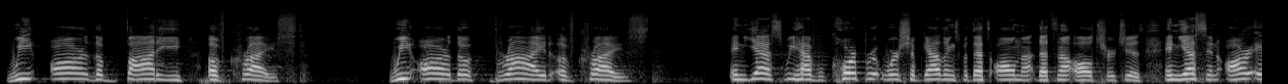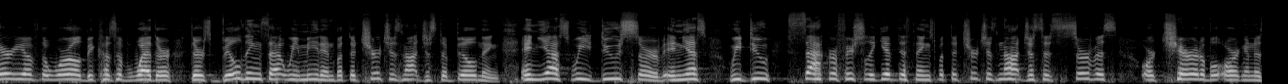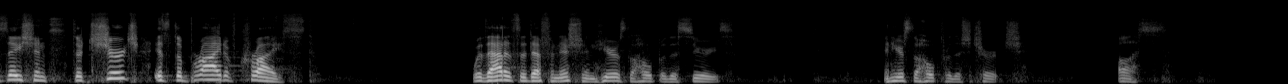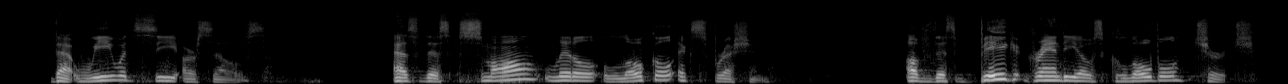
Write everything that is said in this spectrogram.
we are the body of Christ, we are the bride of Christ. And yes, we have corporate worship gatherings, but that's all not that's not all church is. And yes, in our area of the world because of weather, there's buildings that we meet in, but the church is not just a building. And yes, we do serve. And yes, we do sacrificially give to things, but the church is not just a service or charitable organization. The church is the bride of Christ. With that as the definition, here's the hope of this series. And here's the hope for this church. Us that we would see ourselves as this small little local expression of this big, grandiose global church.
